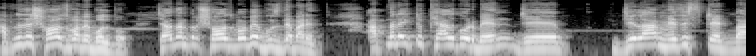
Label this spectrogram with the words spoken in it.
আপনাদের সহজভাবে বলব যাতে আপনারা সহজভাবে বুঝতে পারেন। আপনারা একটু খেয়াল করবেন যে জেলা ম্যাজিস্ট্রেট বা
